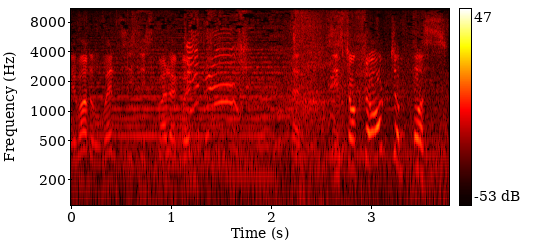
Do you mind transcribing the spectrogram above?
nee, warte, Moment, sie ist nicht Spider-Gwen. Äh, Sie ist Dr. Octopus.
